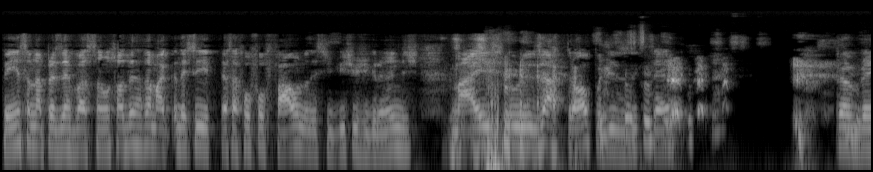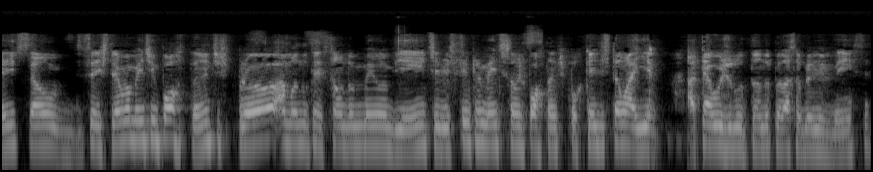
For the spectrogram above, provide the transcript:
pensa na preservação só dessa, desse, dessa fofofauna, desses bichos grandes, mas os artrópodes, os insetos, também são, são extremamente importantes para a manutenção do meio ambiente. Eles simplesmente são importantes porque eles estão aí até hoje lutando pela sobrevivência.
